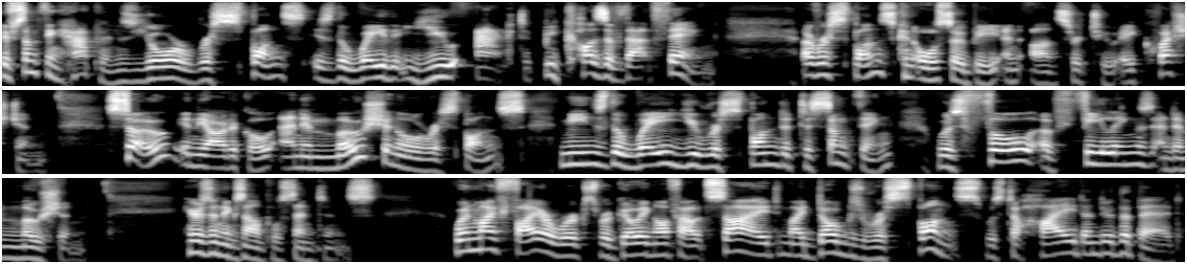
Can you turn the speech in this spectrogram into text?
If something happens, your response is the way that you act because of that thing. A response can also be an answer to a question. So, in the article, an emotional response means the way you responded to something was full of feelings and emotion. Here's an example sentence. When my fireworks were going off outside, my dog's response was to hide under the bed.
